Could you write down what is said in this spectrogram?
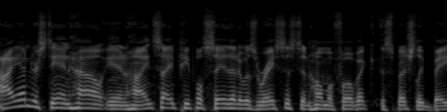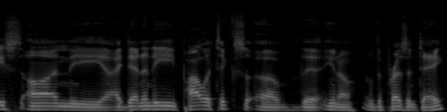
I understand how, in hindsight, people say that it was racist and homophobic, especially based on the identity politics of the you know of the present day.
